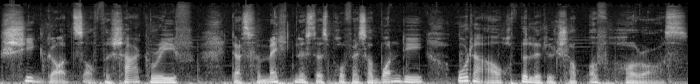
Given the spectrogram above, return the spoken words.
She Gods of the Shark Reef, Das Vermächtnis des Professor Bondi oder auch The Little Shop of Horrors.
